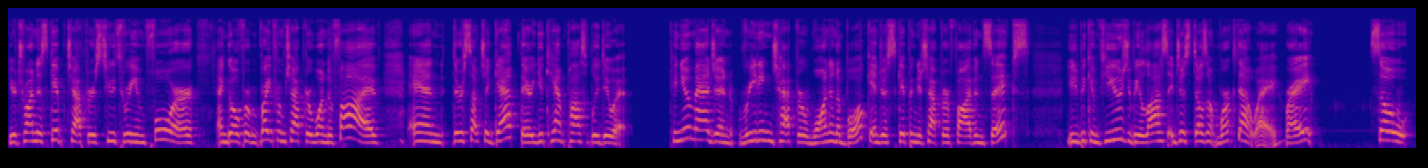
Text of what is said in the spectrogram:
You're trying to skip chapters two, three, and four and go from right from chapter one to five, and there's such a gap there, you can't possibly do it. Can you imagine reading chapter one in a book and just skipping to chapter five and six? You'd be confused, you'd be lost. It just doesn't work that way, right? So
